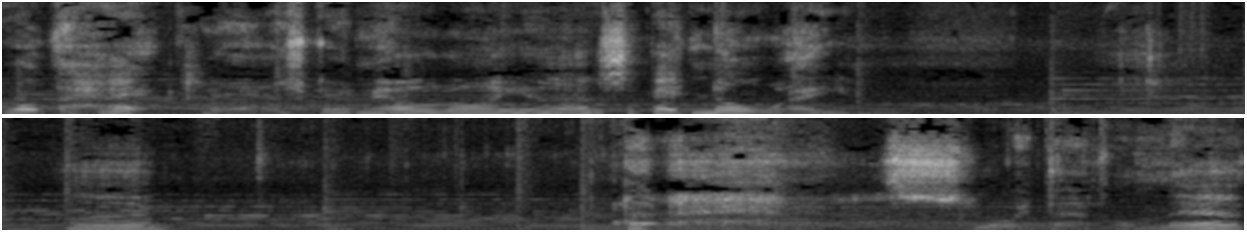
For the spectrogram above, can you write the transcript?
what the heck, like Oskar-Emil, like, you know, it's a bit naughty. Uh, slide that on there.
